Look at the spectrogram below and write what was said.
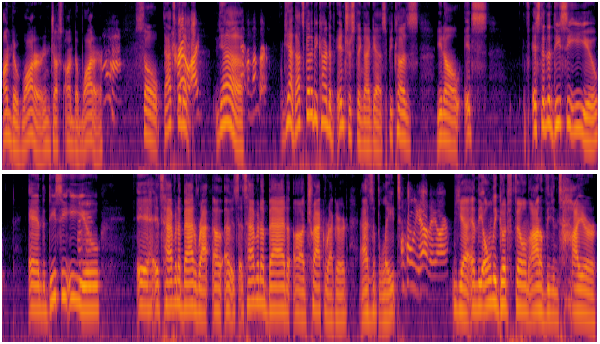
underwater and just underwater. Hmm. So that's True, gonna I yeah can't remember. yeah that's gonna be kind of interesting I guess because you know it's it's in the DCEU and the DCEU mm-hmm. It's having a bad ra- uh, uh, it's, it's having a bad uh, track record as of late. Oh yeah, they are. Yeah, and the only good film out of the entire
